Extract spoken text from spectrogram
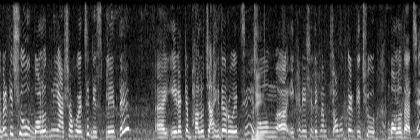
এবার কিছু বলদ নিয়ে আসা হয়েছে ডিসপ্লেতে। এর একটা ভালো চাহিদা রয়েছে এবং এখানে এসে দেখলাম চমৎকার কিছু বলদ আছে।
